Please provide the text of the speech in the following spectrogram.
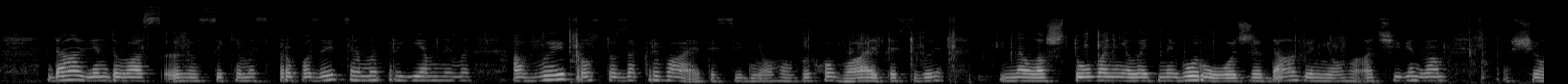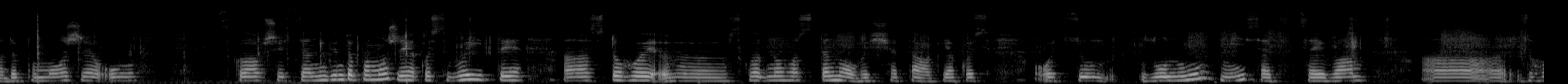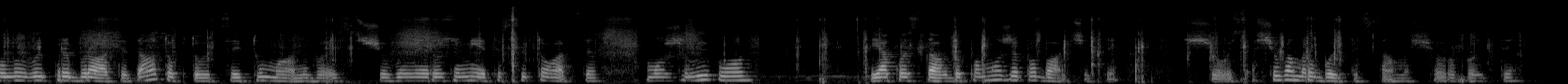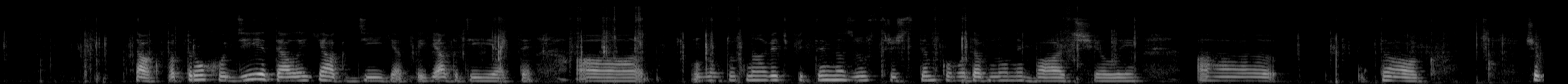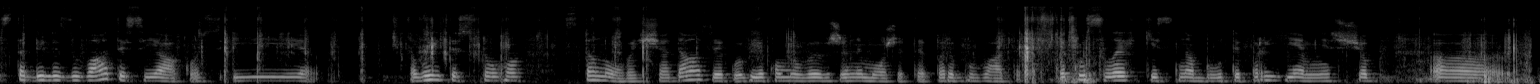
Да, Він до вас е, з якимись пропозиціями приємними, а ви просто закриваєтесь від нього, ви ховаєтесь, ви налаштовані ледь не вороже да, до нього. А чи він вам що, допоможе у склавшися? Ну, він допоможе якось вийти з того е, складного становища. Так, якось оцю луну місяць цей вам з голови прибрати, да? тобто цей туман весь, що ви не розумієте ситуацію. Можливо, якось так допоможе побачити щось. А що вам робити саме? Що робити? Так, потроху діяти, але як діяти? Як діяти? А, ну, тут навіть піти на зустріч з тим, кого давно не бачили. А, так, щоб стабілізуватись якось і вийти з того становища, да, в якому ви вже не можете перебувати, якусь легкість набути, приємність, щоб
